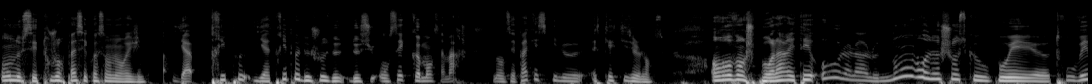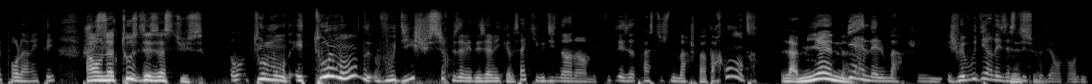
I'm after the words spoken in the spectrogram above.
on ne sait toujours pas c'est quoi son origine. Il y a très peu, il y a très peu de choses de- dessus. On sait comment ça marche, mais on ne sait pas qu'est-ce qui le, qu'est-ce qui le lance. En revanche, pour l'arrêter, oh là là, le nombre de choses que vous pouvez euh, trouver pour l'arrêter. Ah, on a tous des astuces. Oh, Tout le monde. Et tout le monde vous dit, je suis sûr que vous avez des amis comme ça qui vous disent non, non, mais toutes les autres astuces ne marchent pas. Par contre, La mienne Bien, elle marche, oui. Je vais vous dire les astuces que j'ai entendues.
